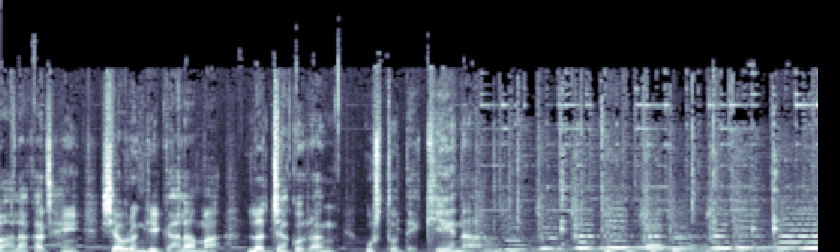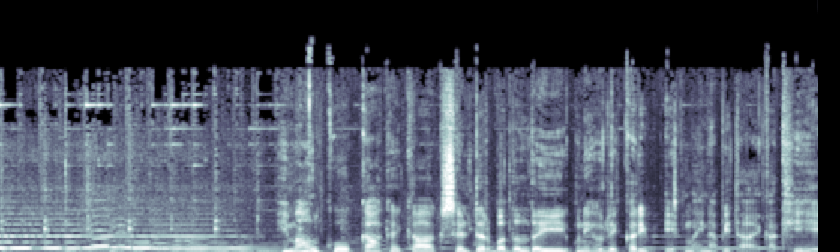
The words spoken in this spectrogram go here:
बालाका झैँ स्याउरङ्गी गालामा लज्जाको रङ उस्तो देखिएन। हिमालको काकै काक सेल्टर बदल्दै उनीहरूले करिब एक महिना बिताएका थिए।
